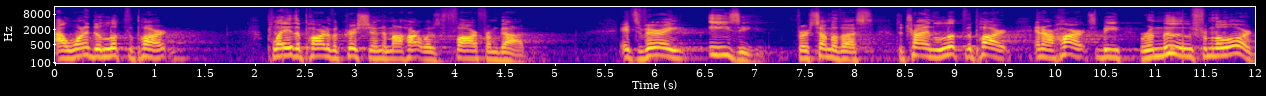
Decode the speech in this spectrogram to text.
I wanted to look the part, play the part of a Christian, and my heart was far from God. It's very easy for some of us to try and look the part and our hearts be removed from the Lord,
